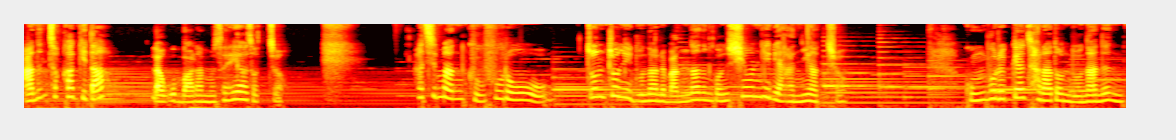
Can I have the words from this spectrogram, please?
아는 척 하기다? 라고 말하면서 헤어졌죠. 하지만 그 후로 쫀쫀이 누나를 만나는 건 쉬운 일이 아니었죠. 공부를 꽤 잘하던 누나는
